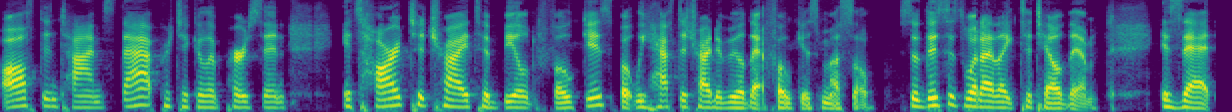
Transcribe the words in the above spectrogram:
oftentimes that particular person, it's hard to try to build focus, but we have to try to build that focus muscle. So this is what I like to tell them is that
